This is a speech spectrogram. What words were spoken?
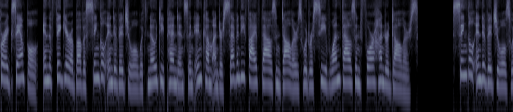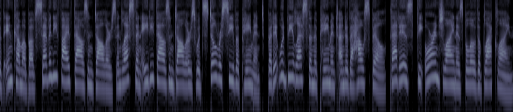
for example, in the figure above a single individual with no dependents and income under $75,000 would receive $1,400. Single individuals with income above $75,000 and less than $80,000 would still receive a payment, but it would be less than the payment under the House bill, that is, the orange line is below the black line.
